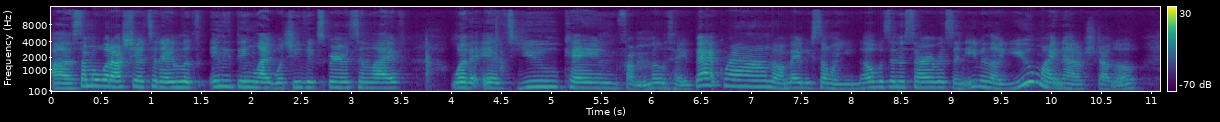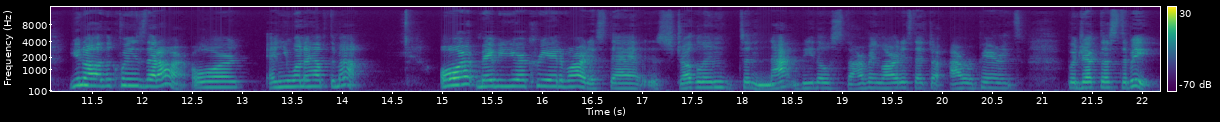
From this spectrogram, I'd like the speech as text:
uh, some of what I share today looks anything like what you've experienced in life, whether it's you came from a military background or maybe someone you know was in the service, and even though you might not have struggled, you know other queens that are, or and you want to help them out. Or maybe you're a creative artist that is struggling to not be those starving artists that our parents project us to be.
